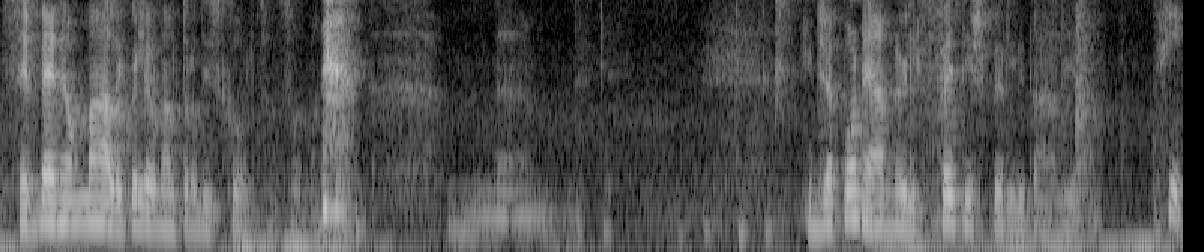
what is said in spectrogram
se bene o male, quello è un altro discorso, insomma. Mm, ehm, In Giappone hanno il fetish per l'Italia. Sì,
